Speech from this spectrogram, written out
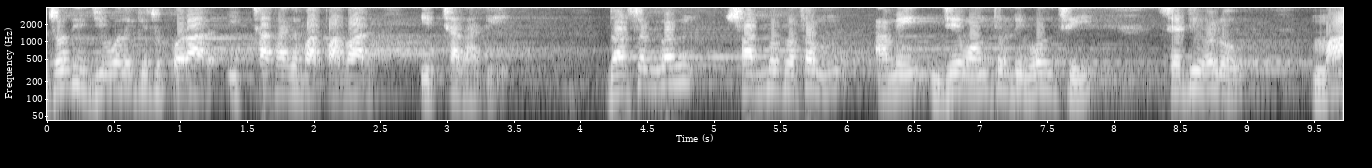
যদি জীবনে কিছু করার ইচ্ছা থাকে বা পাবার ইচ্ছা থাকে দর্শকগণ, সর্বপ্রথম আমি যে মন্ত্রটি বলছি, সেটি হলো মা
